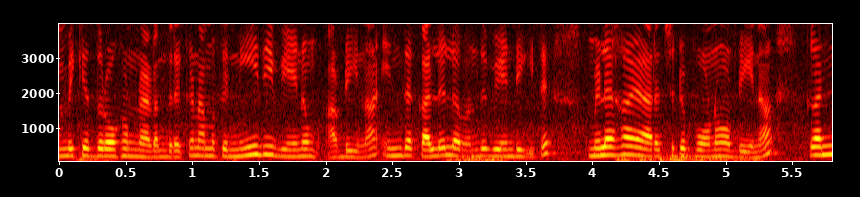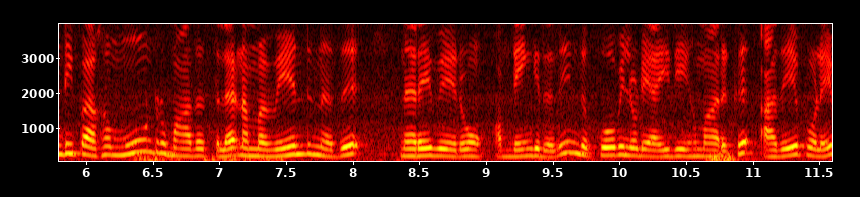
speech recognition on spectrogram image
நம்பிக்கை துரோகம் நடந்திருக்கு. நம்ம நமக்கு நீதி வேணும் அப்படின்னா இந்த கல்லில் வந்து வேண்டிக்கிட்டு மிளகாய் அரைச்சிட்டு போனோம் அப்படின்னா கண்டிப்பாக மூன்று மாதத்தில் நம்ம வேண்டுனது நிறைவேறும் அப்படிங்கிறது இந்த கோவிலுடைய ஐதீகமாக இருக்குது அதே போல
